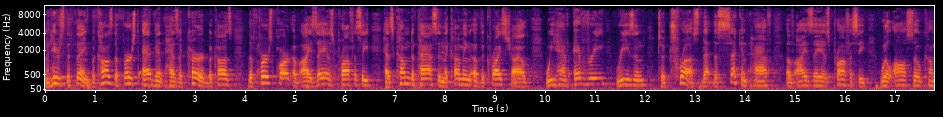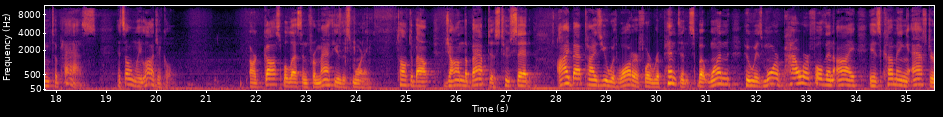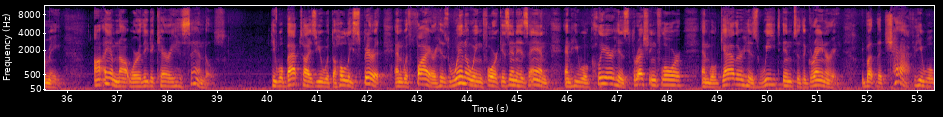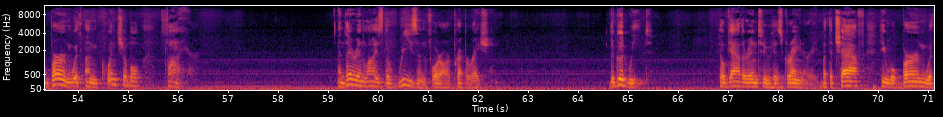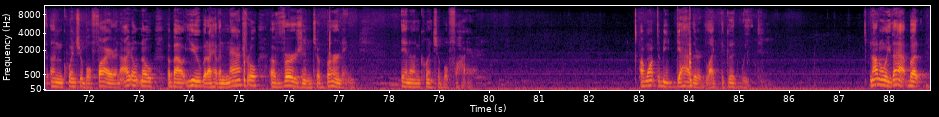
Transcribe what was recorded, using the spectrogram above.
And here's the thing because the first advent has occurred, because the first part of Isaiah's prophecy has come to pass in the coming of the Christ child, we have every reason to trust that the second half of Isaiah's prophecy will also come to pass. It's only logical. Our gospel lesson from Matthew this morning talked about John the Baptist who said, I baptize you with water for repentance, but one who is more powerful than I is coming after me. I am not worthy to carry his sandals. He will baptize you with the Holy Spirit and with fire. His winnowing fork is in his hand, and he will clear his threshing floor and will gather his wheat into the granary. But the chaff he will burn with unquenchable fire. And therein lies the reason for our preparation. The good wheat he'll gather into his granary, but the chaff he will burn with unquenchable fire. And I don't know about you, but I have a natural aversion to burning in unquenchable fire. I want to be gathered like the good wheat. Not only that, but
